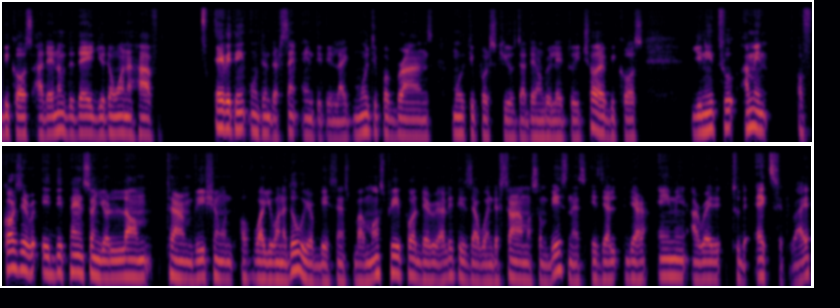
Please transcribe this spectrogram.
because at the end of the day, you don't want to have everything within the same entity, like multiple brands, multiple SKUs that they don't relate to each other because you need to i mean of course it, it depends on your long term vision of what you want to do with your business but most people the reality is that when they start amazon business is they're, they're aiming already to the exit right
